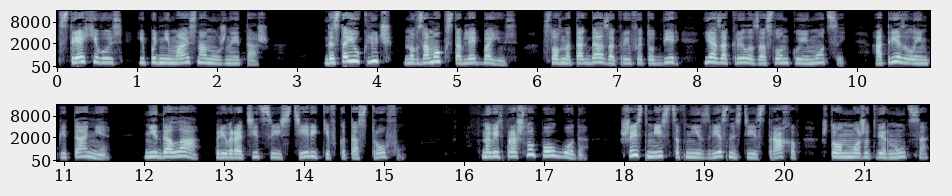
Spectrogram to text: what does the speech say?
Встряхиваюсь и поднимаюсь на нужный этаж. Достаю ключ, но в замок вставлять боюсь словно тогда, закрыв эту дверь, я закрыла заслонку эмоций, отрезала им питание, не дала превратиться истерики в катастрофу. Но ведь прошло полгода, шесть месяцев неизвестности и страхов, что он может вернуться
